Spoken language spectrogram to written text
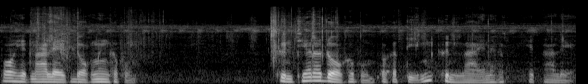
พอเห็ดนาแหลกดอกหนึ่งครับผม ขึ้นเที่ยละดอกครับผม ปกติมันขึ้นลายนะครับ เห็ดนาแหลก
